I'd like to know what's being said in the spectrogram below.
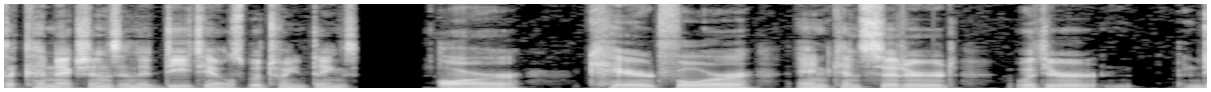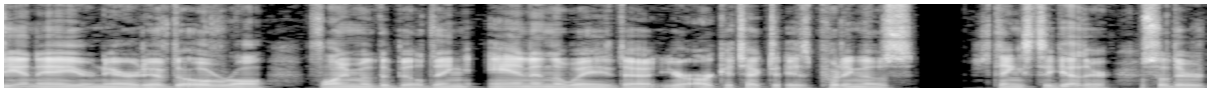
the connections and the details between things are cared for and considered with your DNA, your narrative, the overall volume of the building, and in the way that your architect is putting those things together. So they're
